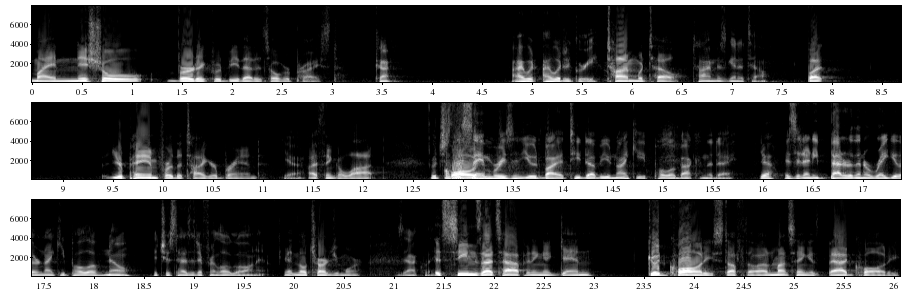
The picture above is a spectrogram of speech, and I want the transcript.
my initial verdict would be that it's overpriced. Okay. I would I would agree. Time would tell, Time is going to tell. but you're paying for the Tiger brand. Yeah. I think a lot. Which is the same reason you'd buy a TW Nike polo back in the day. Yeah, Is it any better than a regular Nike polo? No. It just has a different logo on it. and they'll charge you more. Exactly. It seems that's happening again. Good quality stuff, though. I'm not saying it's bad quality,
